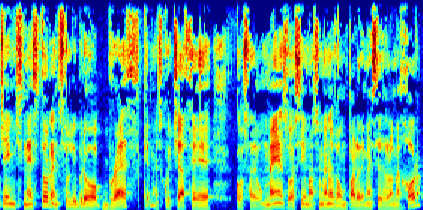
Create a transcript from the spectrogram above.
James Nestor en su libro Breath, que me escuché hace cosa de un mes o así más o menos, o un par de meses a lo mejor.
